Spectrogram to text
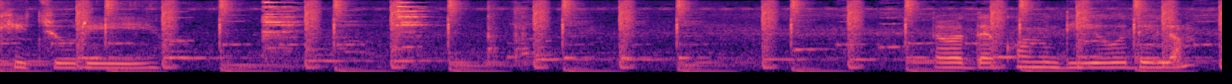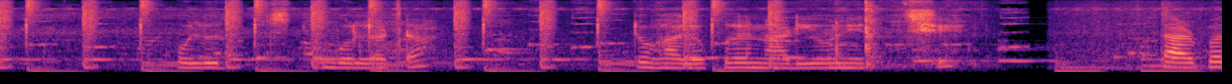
খিচুড়ি। তারপর দেখো আমি দিয়েও দিলাম হলুদ গোলাটা একটু ভালো করে নাড়িয়েও নিচ্ছি। তারপর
